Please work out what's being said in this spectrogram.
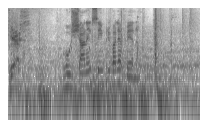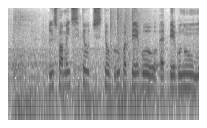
Yes. ruxar nem sempre vale a pena. Principalmente se teu, se teu grupo é pego, é pego num,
